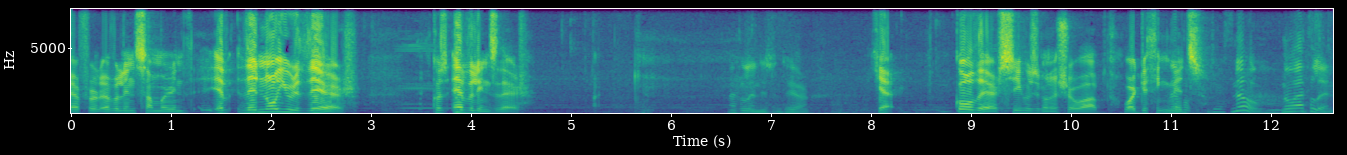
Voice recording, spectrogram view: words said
Careful, Evelynn somewhere in... Th they know you're there. Because Evelynn's there. Evelynn isn't here. Yeah, go there, see who's gonna show up. Why do you think No, mids? No, no Evelynn.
